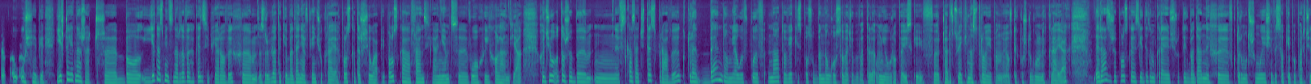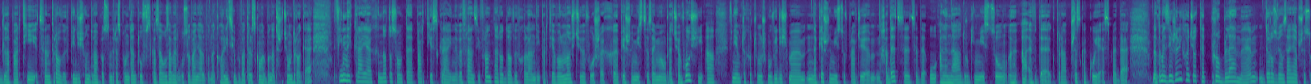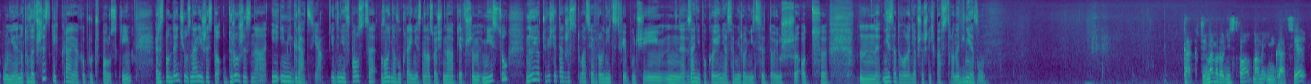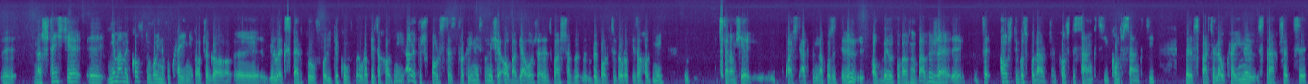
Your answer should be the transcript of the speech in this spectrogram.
Tak, u, u siebie. Jeszcze jedna rzecz, e, bo jedna z międzynarodowych agencji PR-owych em, zrobiła takie badania w pięciu krajach. Polska też się łapie. Polska, Francja, Niemcy, Włochy i Holandia. Chodziło o to, żeby mm, wskazać te sprawy, które będą miały wpływ na to, w jaki sposób będą głosować obywatele Unii Europejskiej w czerwcu, jakie nastroje panują w tych poszczególnych krajach. Raz, że Polska jest jedynym krajem wśród tych badanych, e, w którym utrzymuje się wysokie poparcie dla partii centrowych. 52% respondentów wskazało zamiar głosowania albo na koalicję obywatelską, albo na trzecią drogę. W innych krajach, no to są te partie skrajne. We Francji Front Narodowy, w Holandii Partia Wolności, we Włoszech pierwsze miejsce zajmują bracia Włosi, a w Niemczech, o czym już mówiliśmy, na pierwszym miejscu wprawdzie HDC, CDU, ale na drugim miejscu e, AfD, która przeskakuje SPD. Natomiast jeżeli chodzi o te problemy do rozwiązania przez Unię, no to we wszystkich krajach oprócz Polski respondenci uznali, że jest to drożyzna i imigracja. Jedynie w Polsce wojna w Ukrainie znalazła się na pierwszym miejscu. No i oczywiście także sytuacja w rolnictwie budzi mm, zaniepokojenia. Sami rolnicy to już od mm, niezadowolenia przeszli chyba w stronę gniewu. Tak, czyli mamy rolnictwo, mamy imigrację. Y, Na szczęście y, nie mamy kosztu wojny w Ukrainie. To, czego y, wielu ekspertów, polityków w Europie Zachodniej, ale też w Polsce z trochę innej strony się obawiało, że zwłaszcza wy, wyborcy w Europie Zachodniej, staram się y, kłaść akcent na pozytywy, były poważne obawy, że y, koszty gospodarcze, koszty sankcji, kontrsankcji, y, wsparcia dla Ukrainy, strach przed y,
